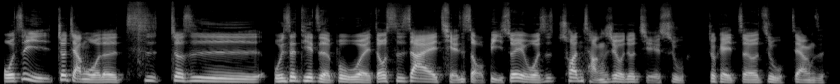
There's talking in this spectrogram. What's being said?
我自己就讲我的刺，就是纹身贴纸的部位都是在前手臂，所以我是穿长袖就结束，就可以遮住这样子。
